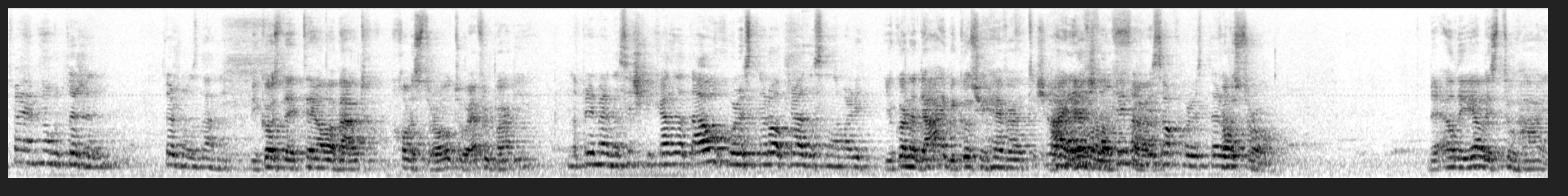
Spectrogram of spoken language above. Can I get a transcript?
Това е много тъжен, тъжно знание. because they tell about cholesterol to everybody. Например, на всички казват, ало, холестерол трябва да се намали. You're gonna die because you have a Ще high умреш, level защото of има uh, висок холестерол. cholesterol. The LDL is too high.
